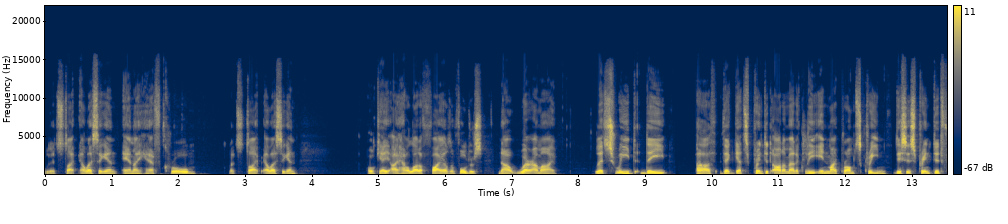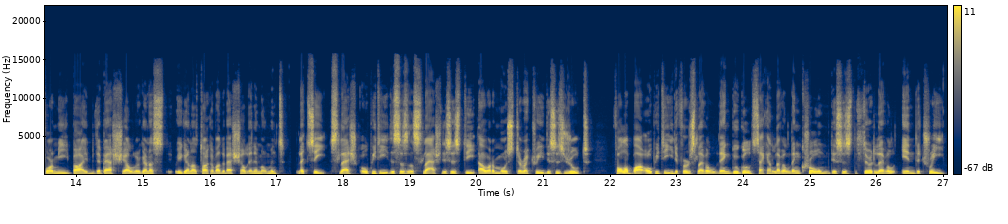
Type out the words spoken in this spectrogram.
Let's type ls again, and I have Chrome. Let's type ls again. Okay, I have a lot of files and folders. Now, where am I? Let's read the path that gets printed automatically in my prompt screen. This is printed for me by the bash shell. We're gonna we're gonna talk about the bash shell in a moment. Let's see slash opt. This is the slash. This is the outermost directory. This is root. Followed by opt, the first level, then Google, second level, then Chrome. This is the third level in the tree.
